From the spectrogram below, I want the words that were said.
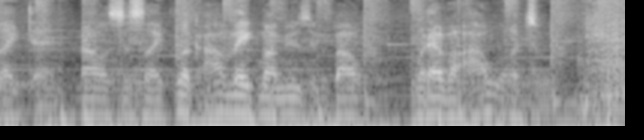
like that. And I was just like, look, I'll make my music about whatever I want to.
